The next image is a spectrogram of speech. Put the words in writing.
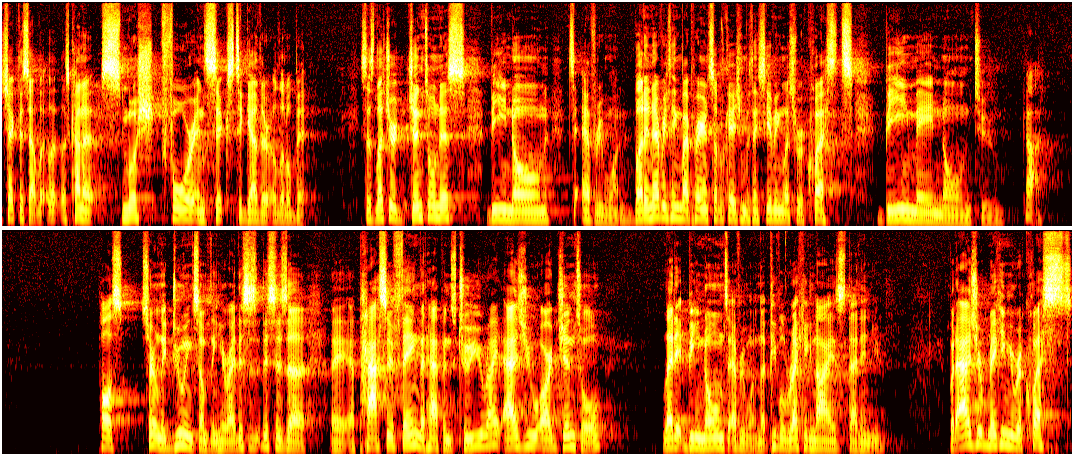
Check this out. Let's kind of smush four and six together a little bit. It says, Let your gentleness be known to everyone. But in everything by prayer and supplication with thanksgiving, let your requests be made known to God. Paul's certainly doing something here, right? This is, this is a, a, a passive thing that happens to you, right? As you are gentle, let it be known to everyone. Let people recognize that in you. But as you're making your requests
